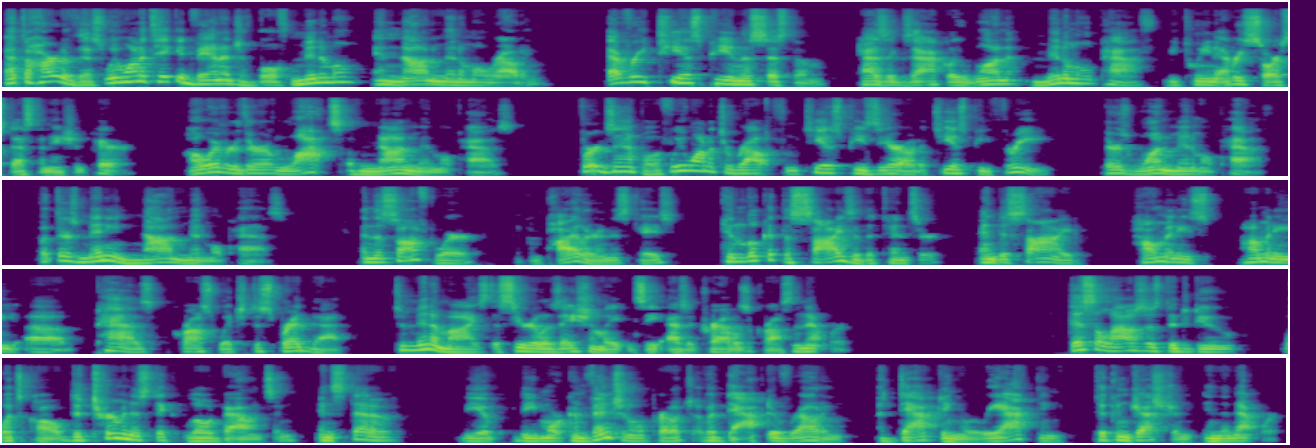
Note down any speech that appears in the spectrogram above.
At the heart of this, we want to take advantage of both minimal and non-minimal routing. Every TSP in the system has exactly one minimal path between every source destination pair. However, there are lots of non-minimal paths. For example, if we wanted to route from TSP0 to TSP3, there's one minimal path, but there's many non-minimal paths. And the software, the compiler in this case, can look at the size of the tensor and decide how many, how many uh, paths across which to spread that to minimize the serialization latency as it travels across the network. This allows us to do what's called deterministic load balancing instead of the, the more conventional approach of adaptive routing, adapting or reacting to congestion in the network.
